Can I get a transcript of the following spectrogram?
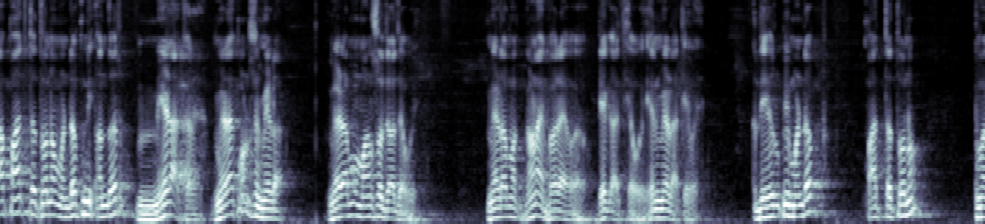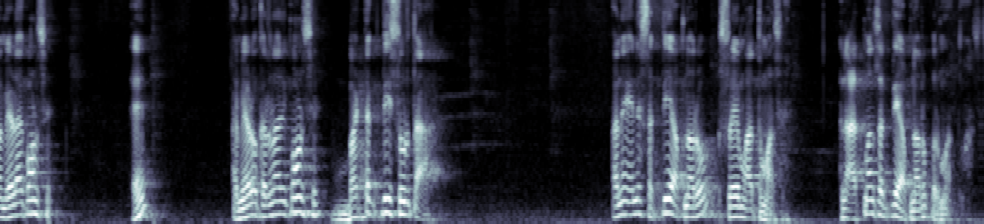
આ પાંચ તત્વના મંડપની અંદર મેળા કરે મેળા કોણ છે? મેળા. મેળામાં માણસો જાજા હોય. મેળામાં ઘણા ભરાયા હોય, ભેગા થયા હોય, એને મેળા કહેવાય. દેહરૂપી મંડપ, પાંચ તત્વનો, એમાં મેળા કોણ છે? હે? આ મેળો કરનારી કોણ છે? ભટકતી સુરતા. અને એને શક્તિ આપનારો સ્વયં આત્મા છે. અને આત્મા શક્તિ આપનારો પરમાત્મા છે.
